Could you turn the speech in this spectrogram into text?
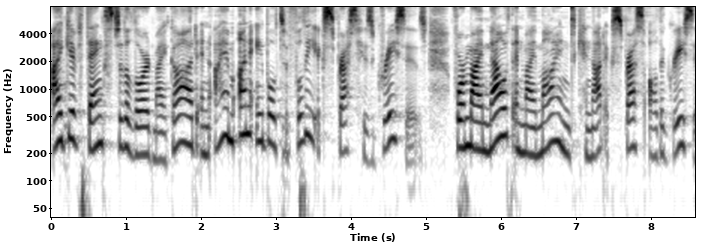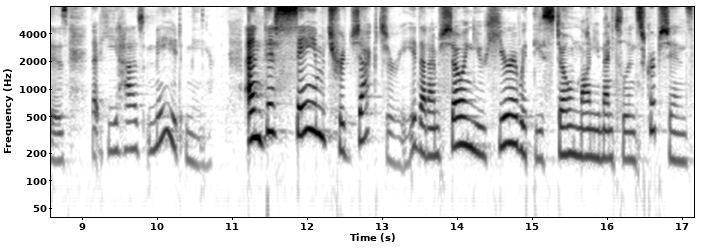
I give thanks to the Lord my God, and I am unable to fully express his graces, for my mouth and my mind cannot express all the graces that he has made made me. And this same trajectory that I'm showing you here with these stone monumental inscriptions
